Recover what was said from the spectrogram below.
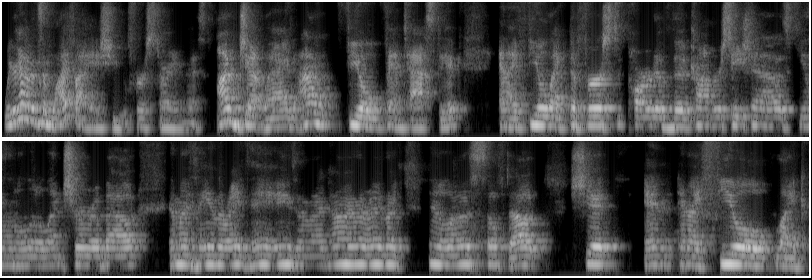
we were having some Wi-Fi issue first starting this. I'm jet lagged. I don't feel fantastic. And I feel like the first part of the conversation, I was feeling a little unsure about, am I saying the right things? Am I coming the right, like, you know, a lot of self-doubt shit. And, and I feel like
